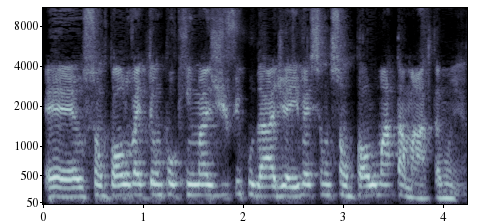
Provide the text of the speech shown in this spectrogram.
é, o São Paulo vai ter um pouquinho mais de dificuldade aí, vai ser um São Paulo mata-mata amanhã.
